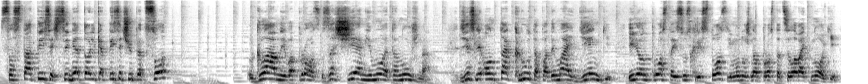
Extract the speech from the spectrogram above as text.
со 100 тысяч себе только 1500? Главный вопрос, зачем ему это нужно? Если он так круто поднимает деньги, или он просто Иисус Христос, ему нужно просто целовать ноги,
